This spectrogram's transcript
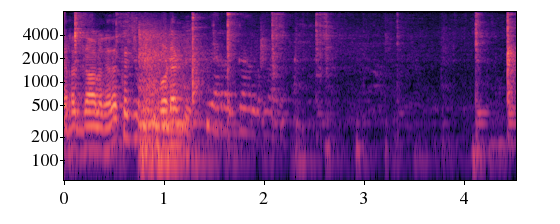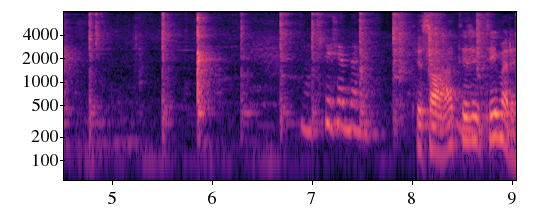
ఎర్రగా కావాలి కదా కొంచెం గొడంబి ఎర్రగాలు తీసేద్దాం. తీసావా తీసి తీ మరి.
